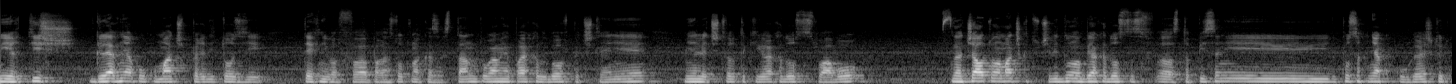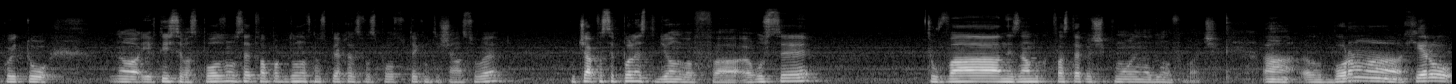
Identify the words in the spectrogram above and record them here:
Иртиш гледах няколко матча преди този техни в първенството на Казахстан. Тогава ми направиха добро впечатление. Миналия четвъртък играха доста слабо. В началото на матча като че ли Дуна бяха доста стъписани и допуснаха няколко грешки, от които Иртиш се възползва, но след това пък Дунав не успяха да се възползват техните шансове. Очаква се пълен стадион в Русе. Това не знам до каква степен ще помогне на Дунав обаче. А, отбора на Херо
